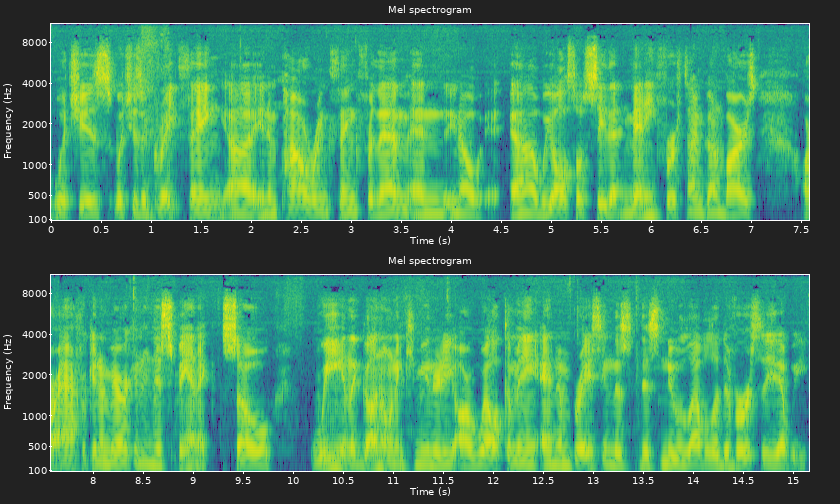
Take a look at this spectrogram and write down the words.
which is which is a great thing, uh, an empowering thing for them. And you know, uh, we also see that many first-time gun buyers are African American and Hispanic. So we in the gun owning community are welcoming and embracing this this new level of diversity that we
